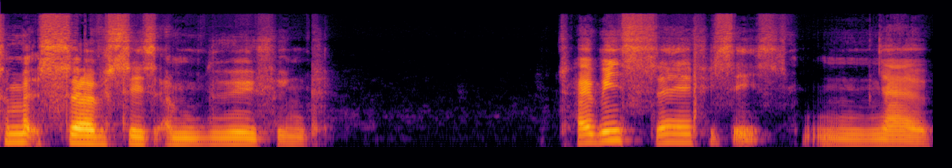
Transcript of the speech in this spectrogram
Ultimate Services and Roofing. Terrain services? No.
